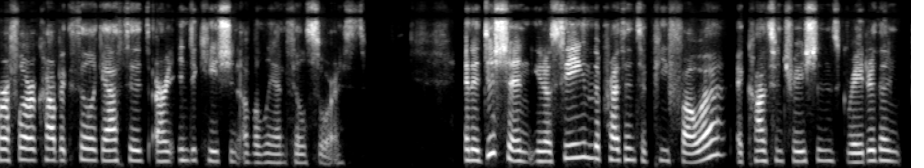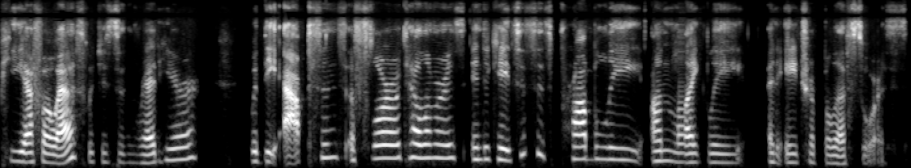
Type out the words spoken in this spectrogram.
perfluorocarboxylic acids are an indication of a landfill source. In addition, you know, seeing the presence of PFOA at concentrations greater than PFOS, which is in red here, with the absence of fluorotelomers indicates this is probably unlikely an AFFF source.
